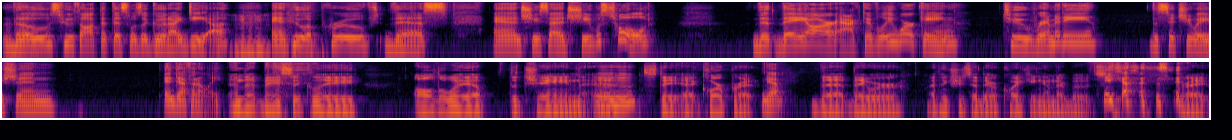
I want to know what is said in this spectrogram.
those who thought that this was a good idea Mm-hmm. and who approved this? And she said she was told that they are actively working to remedy the situation indefinitely. and that basically all the way up the chain at Mm-hmm. state at corporate Yep. that they were I think she said they were quaking in their boots. Yes. right?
